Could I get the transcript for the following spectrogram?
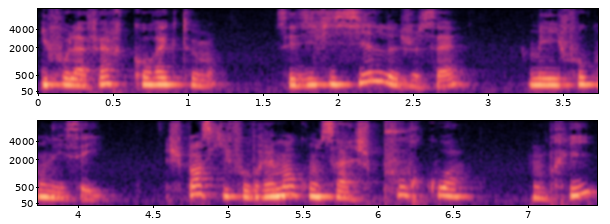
il faut la faire correctement. C'est difficile, je sais, mais il faut qu'on essaye. Je pense qu'il faut vraiment qu'on sache pourquoi on prie,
